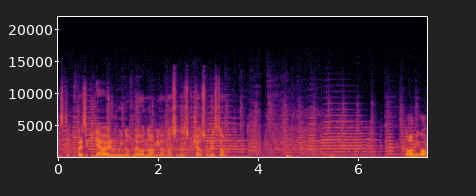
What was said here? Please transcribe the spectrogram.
Este, pues parece que ya va a haber un Windows nuevo, ¿no, amigo? ¿No has, no has escuchado sobre esto? No, amigo.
